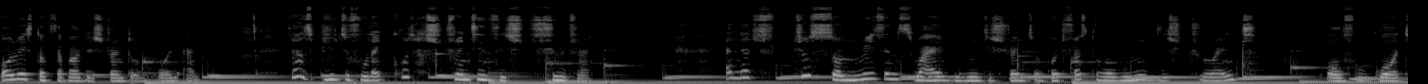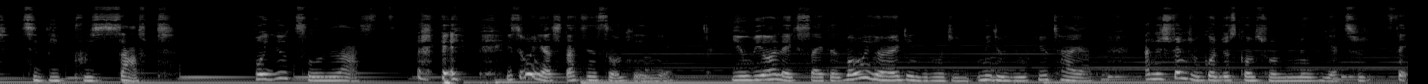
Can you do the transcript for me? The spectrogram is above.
always talks about the strength of God and that's beautiful. Like God strengthens his children. And there's just some reasons why we need the strength of God. First of all, we need the strength of God to be preserved for you to last. you see, when you're starting something, yeah, you'll be all excited, but when you're already in the middle, middle you feel tired, and the strength of God just comes from nowhere to say,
